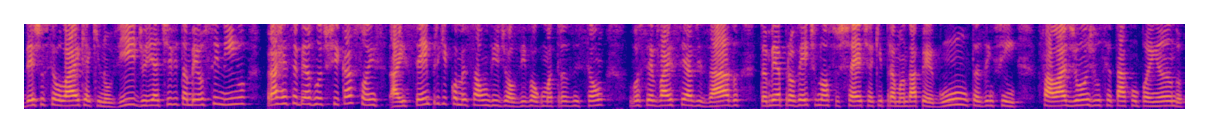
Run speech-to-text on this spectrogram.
deixa o seu like aqui no vídeo e ative também o sininho para receber as notificações. Aí sempre que começar um vídeo ao vivo, alguma transmissão, você vai ser avisado. Também aproveite o nosso chat aqui para mandar perguntas, enfim, falar de onde você está acompanhando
